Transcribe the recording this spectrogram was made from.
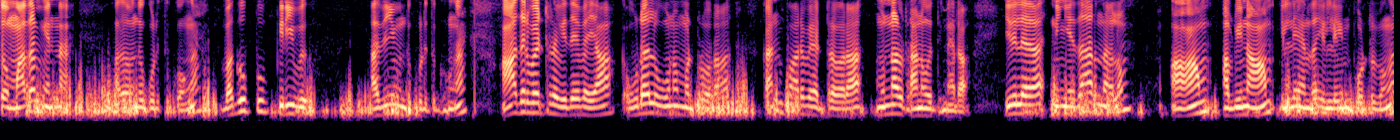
ஸோ மதம் என்ன? அதை வந்து கொடுத்துக்கோங்க. வகுப்பு பிரிவு அதையும் வந்து கொடுத்துக்கோங்க. ஆதரவற்ற விதவையா? உடல் ஊனமற்றோரா? கண் பார்வையற்றவரா முன்னாள் இராணுவத்தினரா? இதில் நீங்கள் எதாக இருந்தாலும் ஆம் அப்படின்னா ஆம் இல்லை என்றால் இல்லைன்னு போட்டிருக்கோங்க.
